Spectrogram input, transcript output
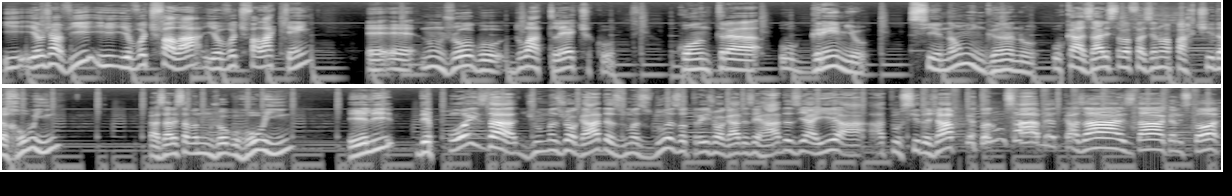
E, e eu já vi, e, e, eu vou te falar, e eu vou te falar quem. É, é, num jogo do Atlético contra o Grêmio, se não me engano, o Casares estava fazendo uma partida ruim Casares estava num jogo ruim. Ele, depois da, de umas jogadas, umas duas ou três jogadas erradas, e aí a, a torcida já, porque todo mundo sabe, né, do Casares e tal, aquela história.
